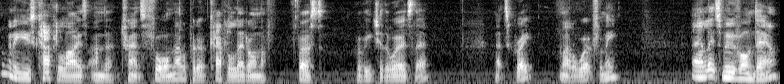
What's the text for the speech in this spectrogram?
I'm going to use capitalize under transform. That'll put a capital letter on the first of each of the words there. That's great. That'll work for me. And let's move on down.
